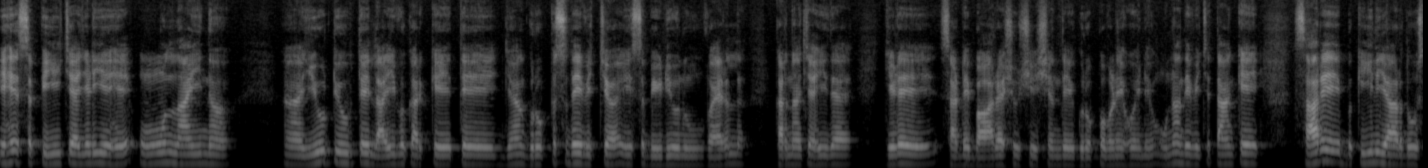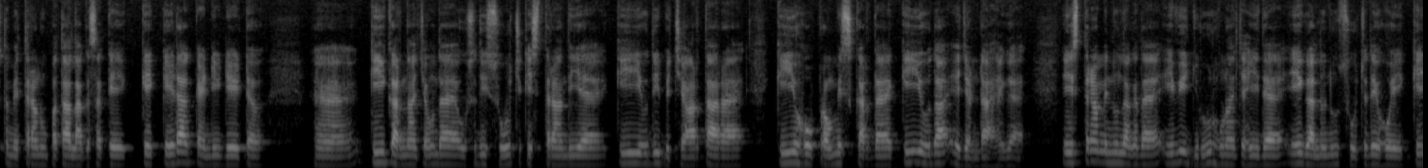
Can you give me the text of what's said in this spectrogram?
ਇਹ ਸਪੀਚ ਹੈ ਜਿਹੜੀ ਇਹ ਆਨਲਾਈਨ YouTube ਤੇ ਲਾਈਵ ਕਰਕੇ ਤੇ ਜਾਂ ਗਰੁੱਪਸ ਦੇ ਵਿੱਚ ਇਸ ਵੀਡੀਓ ਨੂੰ ਵਾਇਰਲ ਕਰਨਾ ਚਾਹੀਦਾ ਹੈ। ਜਿਹੜੇ ਸਾਡੇ ਬਾਰ ਐਸੋਸੀਏਸ਼ਨ ਦੇ ਗਰੁੱਪ ਬਣੇ ਹੋਏ ਨੇ, ਉਹਨਾਂ ਦੇ ਵਿੱਚ ਤਾਂ ਕਿ ਸਾਰੇ ਵਕੀਲ ਯਾਰ ਦੋਸਤ ਮਿੱਤਰਾਂ ਨੂੰ ਪਤਾ ਲੱਗ ਸਕੇ ਕਿ ਕਿਹੜਾ ਕੈਂਡੀਡੇਟ ਕੀ ਕਰਨਾ ਚਾਹੁੰਦਾ ਹੈ ਉਸ ਦੀ ਸੋਚ ਕਿਸ ਤਰ੍ਹਾਂ ਦੀ ਹੈ, ਕੀ ਉਹਦੀ ਵਿਚਾਰਧਾਰਾ ਹੈ, ਕੀ ਉਹ ਪ੍ਰੋਮਿਸ ਕਰਦਾ ਹੈ, ਕੀ ਉਹਦਾ ਏਜੰਡਾ ਹੈਗਾ ਇਸ ਤਰ੍ਹਾਂ ਮੈਨੂੰ ਲੱਗਦਾ ਹੈ, ਇਹ ਵੀ ਜ਼ਰੂਰ ਹੋਣਾ ਚਾਹੀਦਾ ਹੈ, ਇਹ ਗੱਲ ਨੂੰ ਸੋਚਦੇ ਹੋਏ ਕਿ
